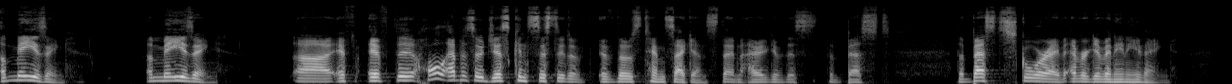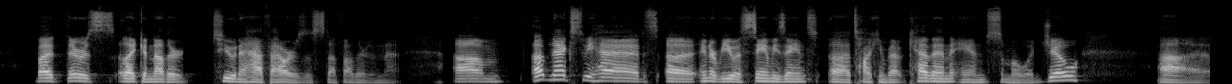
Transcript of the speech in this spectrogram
Amazing, amazing uh, if if the whole episode just consisted of, of those ten seconds, then I would give this the best the best score I've ever given anything. But there was like another two and a half hours of stuff other than that. Um, up next, we had an interview with Sami Zayn uh, talking about Kevin and Samoa Joe. Uh,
